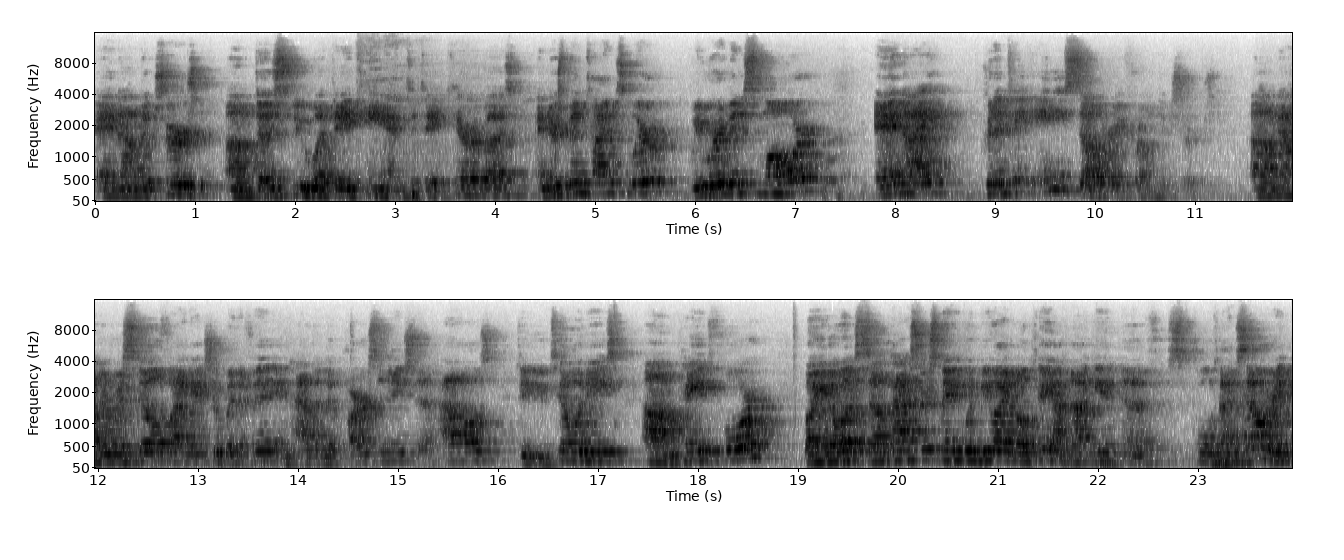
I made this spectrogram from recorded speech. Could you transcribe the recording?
And um, the church um, does do what they can to take care of us. And there's been times where we were bit smaller, and I couldn't take any salary from the church. Um, now, there was still financial benefit in having the parsonage, the house, the utilities um, paid for. But you know what? Some pastors maybe would be like, okay, I'm not getting a full time salary,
